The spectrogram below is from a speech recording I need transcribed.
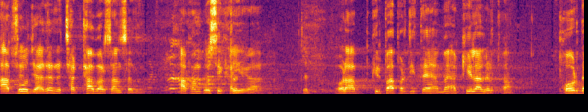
आपसे ज़्यादा न छठा बार सांसद हूँ। आप हमको सिखाइएगा। और आप कृपा पर जीते हैं मैं अकेला लड़ता हूँ। For the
